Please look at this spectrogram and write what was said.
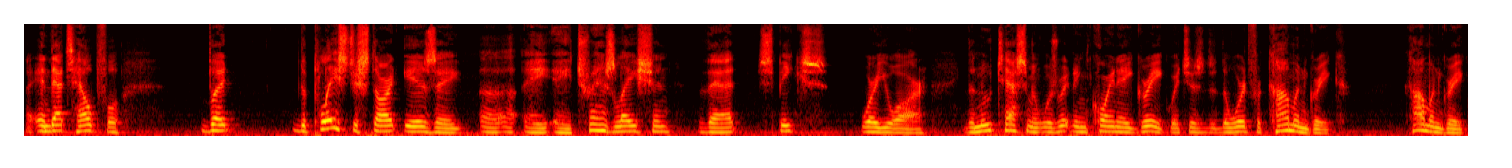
and that's helpful. But the place to start is a, uh, a, a translation that speaks where you are. The New Testament was written in Koine Greek, which is the word for common Greek. Common Greek,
